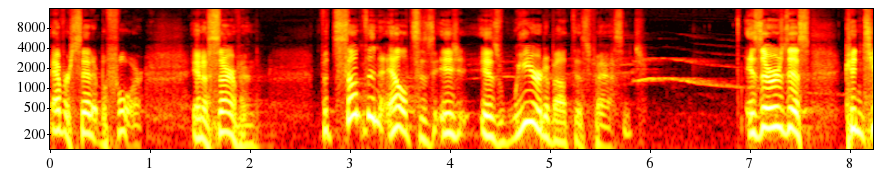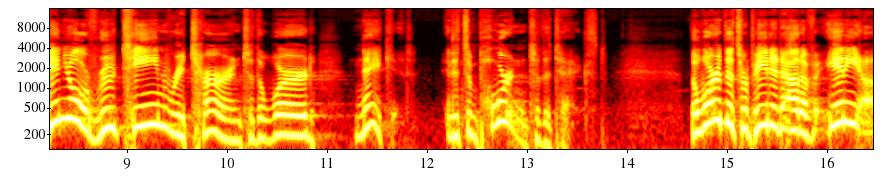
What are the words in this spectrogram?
ever said it before in a sermon, but something else is, is, is weird about this passage. Is there's this continual routine return to the word naked, and it's important to the text. The word that's repeated out of any uh,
